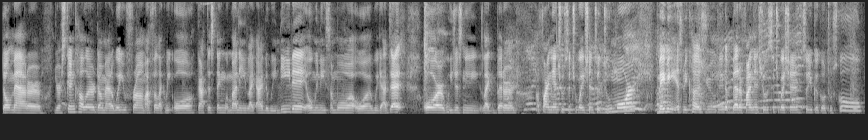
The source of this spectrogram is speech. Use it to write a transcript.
don't matter your skin color, don't matter where you're from. I feel like we all got this thing with money. Like either we need it or we need some more or we got debt or we just need like better financial situation to do more. Maybe it's because you need a better financial situation so you could go to school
